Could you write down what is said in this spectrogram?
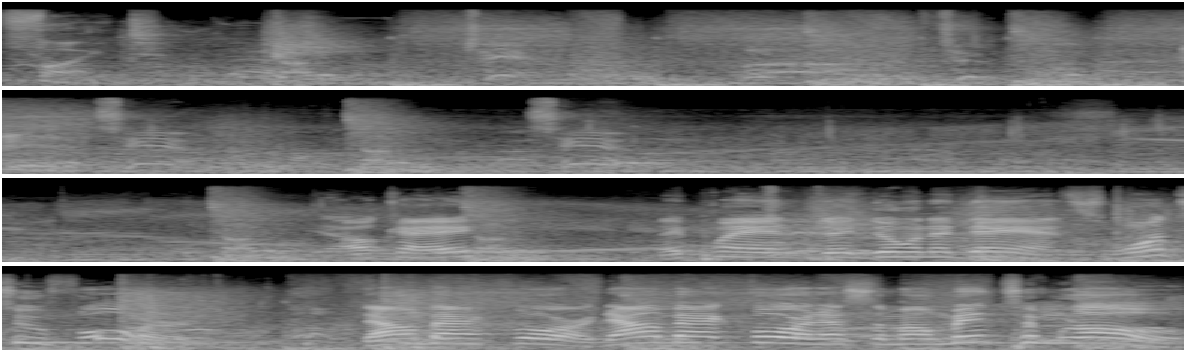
Fight. Okay. They playing, they're doing a dance. One, two, four. Down, back, four. Down, back, four. That's the momentum low.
